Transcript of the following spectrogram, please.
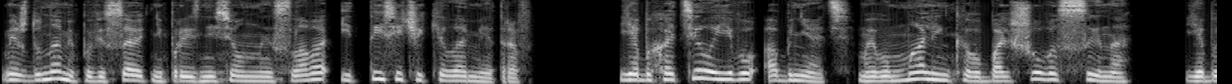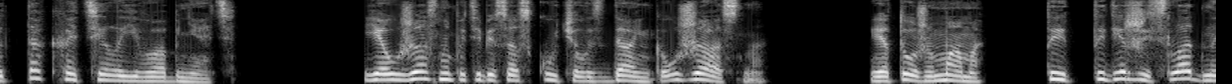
Между нами повисают непроизнесенные слова и тысячи километров. Я бы хотела его обнять, моего маленького большого сына. Я бы так хотела его обнять. Я ужасно по тебе соскучилась, Данька, ужасно. Я тоже, мама. Ты, ты держись, ладно,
